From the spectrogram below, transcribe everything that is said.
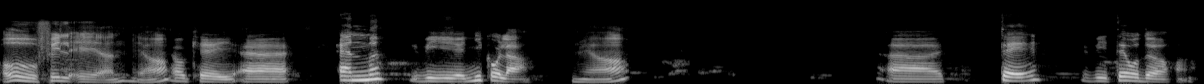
Oh, viel Ehen. Ja. Okay, äh, N wie Nicola. Ja. äh, T wie Theodor.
